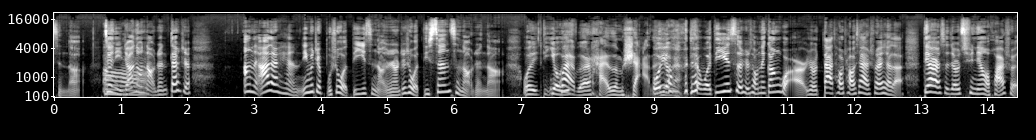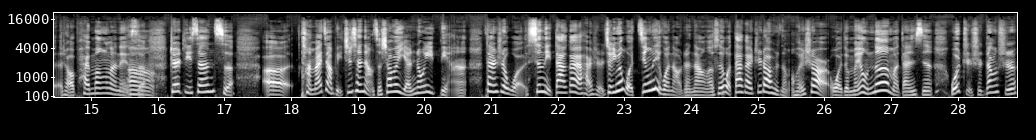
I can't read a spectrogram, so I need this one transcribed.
心的，就你知道那种脑震，但是。On the other hand，因为这不是我第一次脑震荡，这是我第三次脑震荡。我有怪不得孩子这么傻呢。我有 对我第一次是从那钢管儿就是大头朝下摔下来，第二次就是去年我划水的时候拍懵了那次，这是第三次。呃，坦白讲，比之前两次稍微严重一点，但是我心里大概还是就因为我经历过脑震荡了，所以我大概知道是怎么回事儿，我就没有那么担心。我只是当时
